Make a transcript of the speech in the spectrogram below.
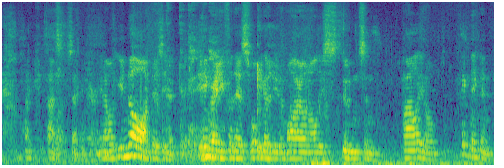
Like, time out a second here, you know, you know I'm busy getting ready for this, what we gotta do tomorrow, and all these students and, you know, picnic, and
